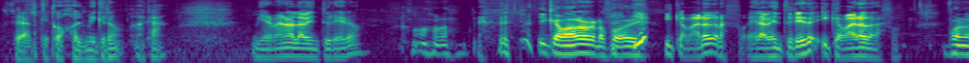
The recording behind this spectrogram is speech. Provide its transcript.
Esperad que cojo el micro acá. Mi hermano el aventurero, y camarógrafo hoy. y camarógrafo, el aventurero y camarógrafo. Bueno,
